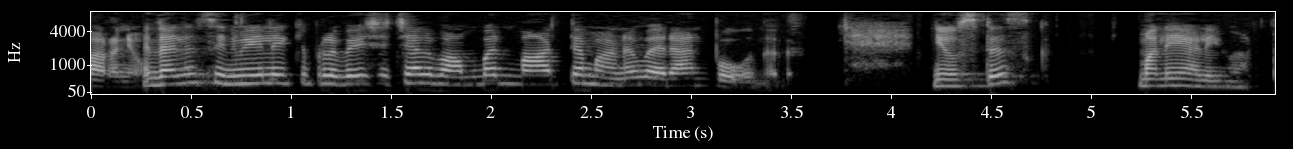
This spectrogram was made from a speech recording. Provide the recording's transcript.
പറഞ്ഞു. എന്തായാലും സിനിമയിലേക്ക് പ്രവേശിച്ചാൽ വമ്പൻ മാറ്റമാണ് വരാൻ പോകുന്നത്. ന്യൂസ് ഡെസ്ക് മലയാളി വാർത്ത.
